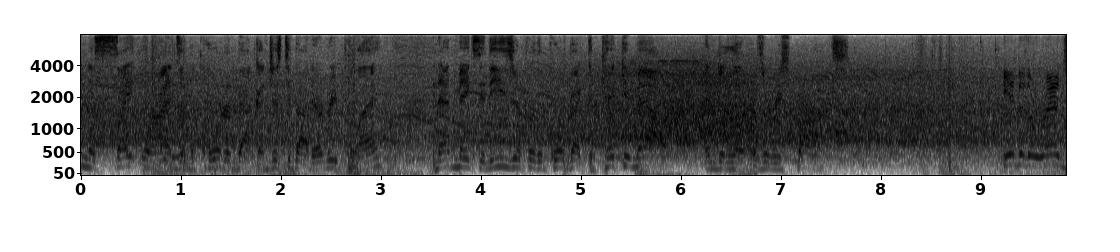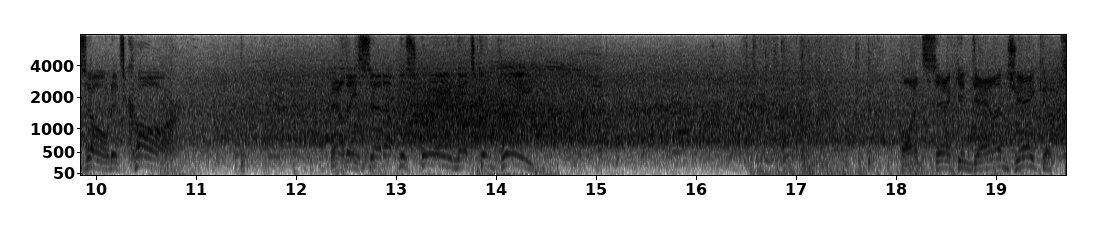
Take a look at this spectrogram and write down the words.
in the sight lines of a quarterback on just about every play, and that makes it easier for the quarterback to pick him out and deliver as a response. Into the red zone, it's Carr. Now they set up the screen. That's complete. On second down, Jacobs.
